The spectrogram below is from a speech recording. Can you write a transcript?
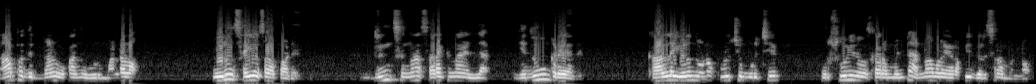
நாற்பத்தெட்டு நாள் உட்காந்து ஒரு மண்டலம் வெறும் சைவ சாப்பாடு ட்ரிங்க்ஸ்னா சரக்குனா இல்லை எதுவும் கிடையாது. காலைல எழுந்தோடனே குளிச்சு முடிச்சு ஒரு சூரிய நமஸ்காரம் பண்ணிட்டு அண்ணாமலையாரை போய் தரிசனம் பண்ணோம்.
